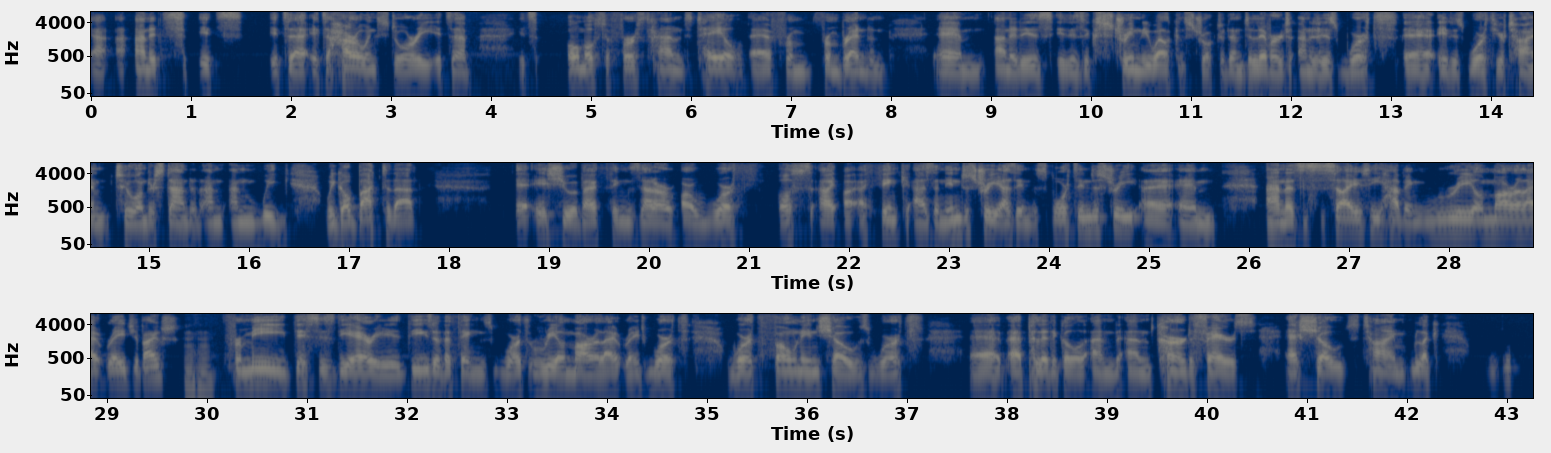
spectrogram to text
Uh, and it's it's it's a it's a harrowing story. It's a it's almost a first-hand tale uh, from from Brendan, um, and it is it is extremely well constructed and delivered, and it is worth uh, it is worth your time to understand it. And and we we go back to that uh, issue about things that are are worth us, I, I think, as an industry, as in the sports industry, uh, um, and as a society, having real moral outrage about. For me, this is the area. These are the things worth real moral outrage, worth worth phone-in shows, worth political and and current affairs uh, shows time. Like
